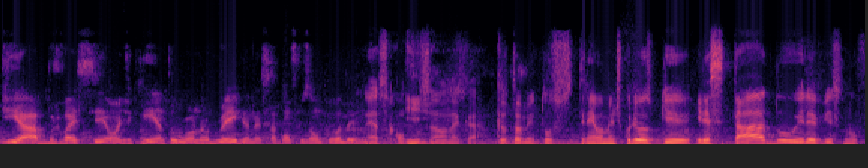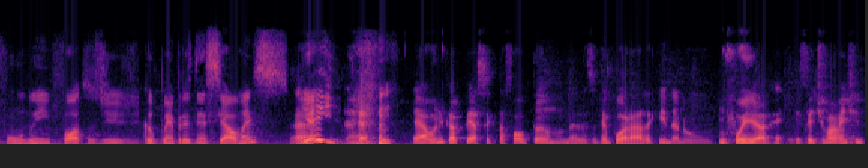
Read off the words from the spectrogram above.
Diabos vai ser onde que entra o Ronald Reagan nessa confusão toda aí. Nessa confusão, né, cara? Que eu também tô extremamente curioso, porque ele é citado, ele é visto no fundo em fotos de, de campanha presidencial, mas É. e aí? né? É a única peça que tá faltando né, dessa temporada que ainda não, não foi ah, efetivamente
